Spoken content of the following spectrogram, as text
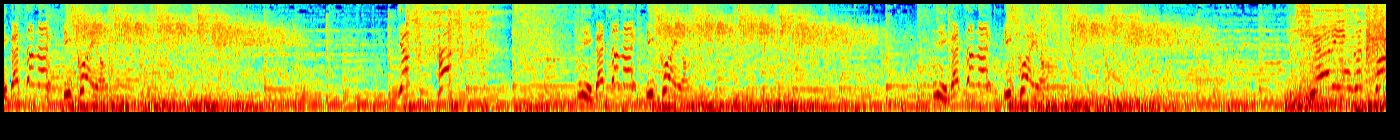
逃がさない行くわよ。やっはっ。逃がさない行くわよ。逃がさない行くわよ。シアリングストロ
